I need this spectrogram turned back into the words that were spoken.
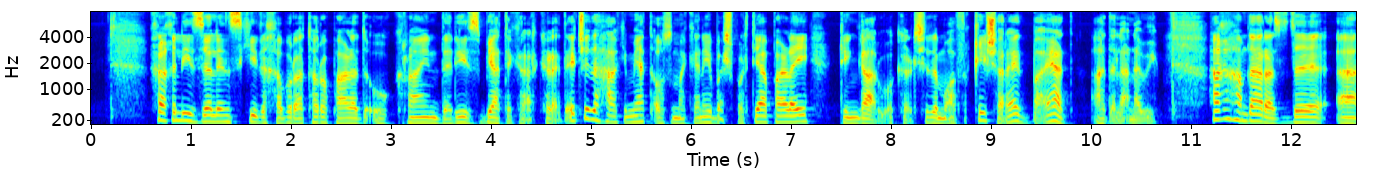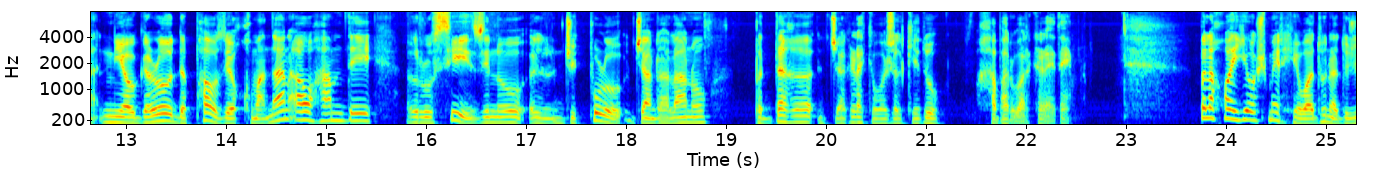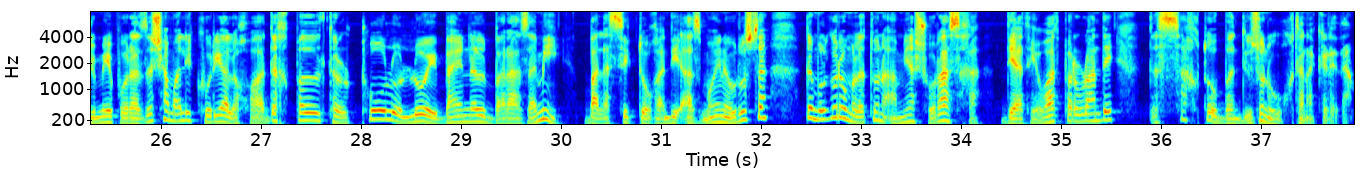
ښاغلي زلنسکي د خبرو اترو په اړه د اوکراین دریځ بیا تکرار کړی دی چې د حاکمیت او ځمکنۍ بشپړتیا په اړه ټینګار وکړ چې د موافقې شرایط باید عادلانه وي هغه همدارس د نیوګرو د پوز یو قومندان او هم د روسي زینو جګپړو جنرالانو په دغه جګړه کې وژل کېدو خبر ورکړی دی بلخوا یو شمېر هیوادونه د جمعې په ورځ شمالي کوریا لخوا د خپل تر ټولو لوی بین البرازمي بالستیک توغندي ازموینه وروسته د ملګرو ملتونو امنیت شورا څخه د یاد هیواد پر وړاندې د سختو بندیزونو غوښتنه کړې ده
